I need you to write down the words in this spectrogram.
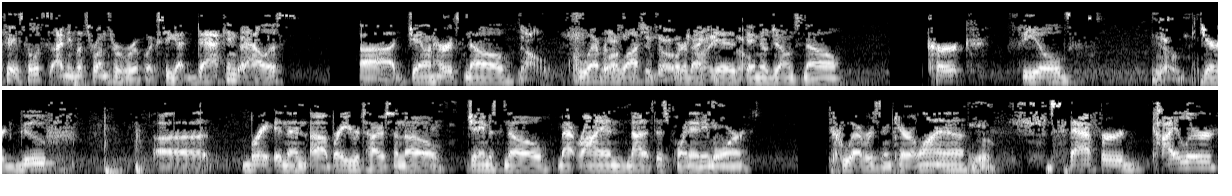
okay, so let's I mean let's run through it real quick. So you got Dak in Dak. Dallas, uh, Jalen Hurts, no, no, whoever the Washington no, quarterback is, no. Daniel Jones, no, Kirk Fields, no, Jared Goff, uh, Bra- and then uh, Brady retires, so no, Jameis, no, Matt Ryan, not at this point anymore. Whoever's in Carolina, yeah. Stafford, Kyler,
